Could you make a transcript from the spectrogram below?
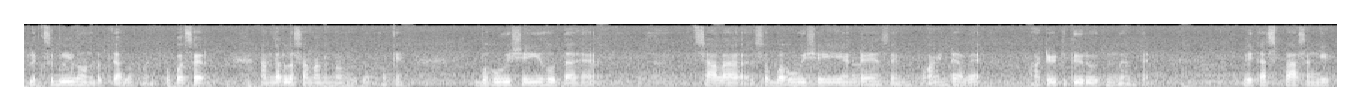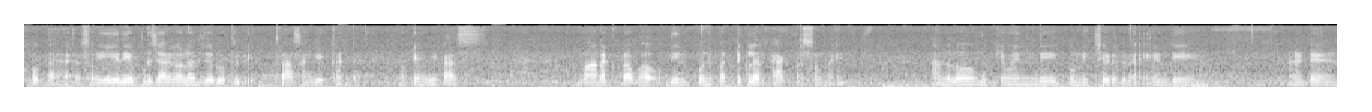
ఫ్లెక్సిబుల్గా ఉండదు డెవలప్మెంట్ ఒక్కోసారి. అందరిలో సమానంగా ఉండదు. ఓకే. బహు విషయీ హోతా హే చాలా సో బహు విషయీ అంటే సేమ్ పాయింట్ అవే. అటు ఇటు తిరుగుతుంది అంతే. వికాస్ ప్రాసంగిక్ హోతా హే సో ఏది ఎప్పుడు జరగాలో అది జరుగుతుంది. ప్రాసంగిక్ అంటే ఓకే వికాస్. మానక్ ప్రభావ్. దీనికి కొన్ని పర్టికులర్ ఫ్యాక్టర్స్ ఉన్నాయి. అందులో ముఖ్యమైనది కొన్ని ఇచ్చాడు ఇక్కడ. ఏంటి? అంటే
